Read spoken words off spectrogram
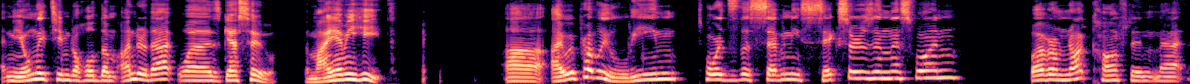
And the only team to hold them under that was guess who? The Miami Heat. Uh, I would probably lean towards the 76ers in this one. However, I'm not confident in that,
